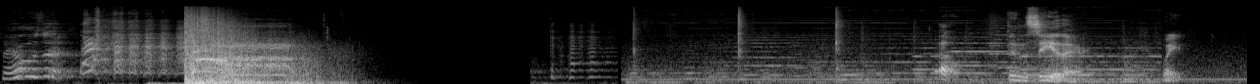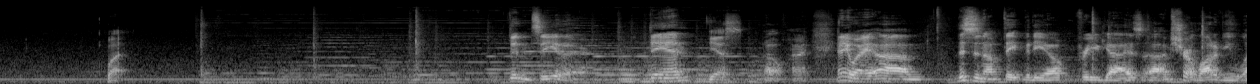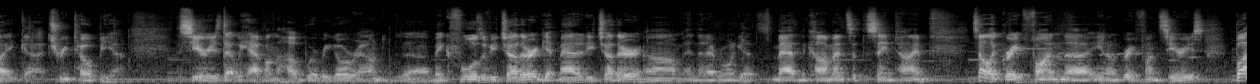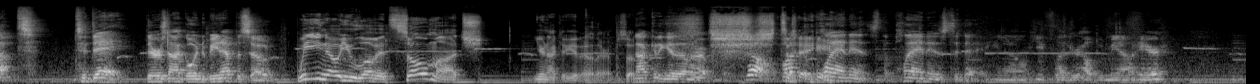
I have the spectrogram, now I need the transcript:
The hell is it? Oh, didn't see you there. Wait, What? didn't see you there. Dan? Yes. Oh, hi. Anyway, um, this is an update video for you guys. Uh, I'm sure a lot of you like uh, Treetopia, the series that we have on the hub where we go around and uh, make fools of each other and get mad at each other, um, and then everyone gets mad in the comments at the same time. It's all like great fun, uh, you know, great fun series. But today, there's not going to be an episode. We know you love it so much. You're not gonna get another episode. Not going to get another episode. So, but the plan is, the plan is today. You know, Heath Ledger helping me out here.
